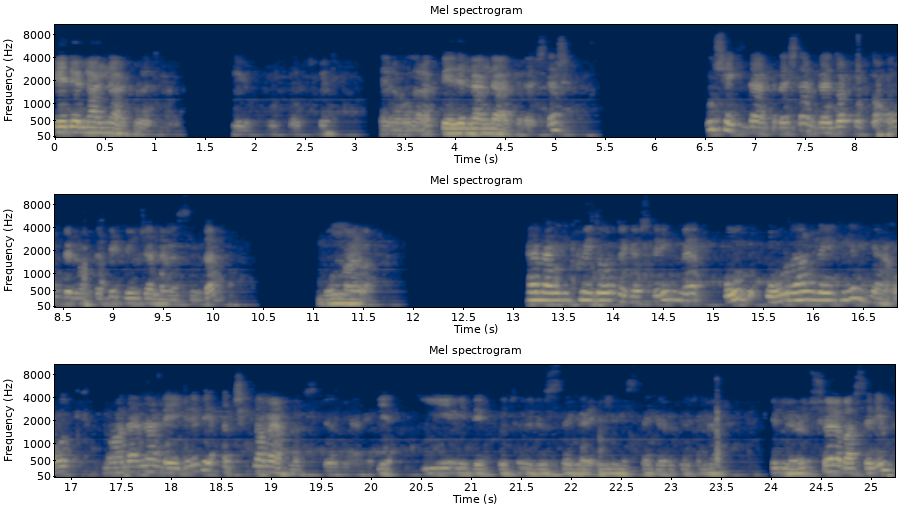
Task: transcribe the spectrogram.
belirlendi arkadaşlar. 1.35 TL olarak belirlendi arkadaşlar. Bu şekilde arkadaşlar V4.11.1 güncellemesinde bunlar var. Hemen Liquid'i orada göstereyim ve o oralarla ilgili yani o madenlerle ilgili bir açıklama yapmak istiyorum yani. Bir iyi midir, kötü müdür, size göre iyi mi, size göre kötü mü bilmiyorum. Şöyle bahsedeyim.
